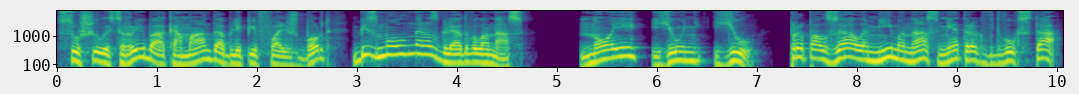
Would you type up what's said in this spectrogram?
сушилась рыба, а команда, облепив фальшборд, безмолвно разглядывала нас. Нои Юнь Ю проползала мимо нас метрах в двухста,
